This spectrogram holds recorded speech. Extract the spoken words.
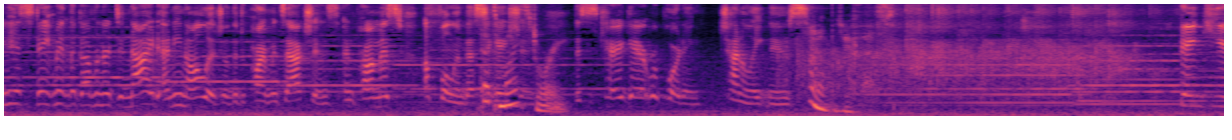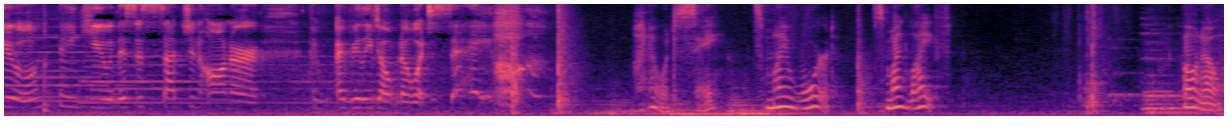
In his statement, the governor denied any knowledge of the department's actions and promised a full investigation. That's my story. This is Carrie Garrett reporting, Channel 8 News. I don't believe this. Thank you. Thank you. This is such an honor. I, I really don't know what to say. I know what to say. It's my award. It's my life. Oh no.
